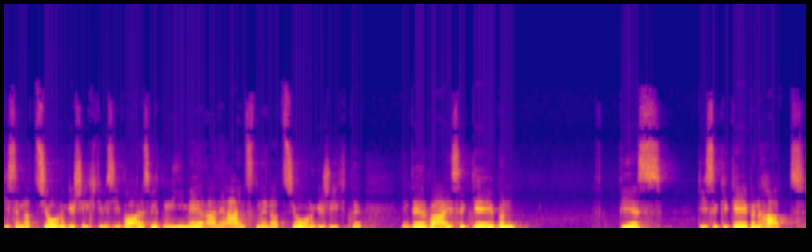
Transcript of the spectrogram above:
diese Nationengeschichte, wie sie war. Es wird nie mehr eine einzelne Nationengeschichte in der Weise geben, wie es diese gegeben hat.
